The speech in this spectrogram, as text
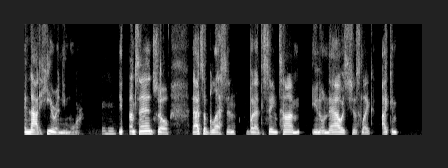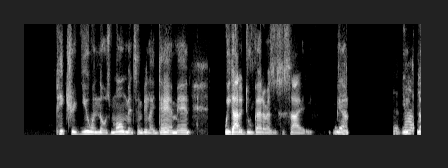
and not here anymore. Mm-hmm. You know what I'm saying? So that's a blessing. But at the same time, you know, now it's just like I can picture you in those moments and be like, damn, man, we got to do better as a society. You yeah. know, you know,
